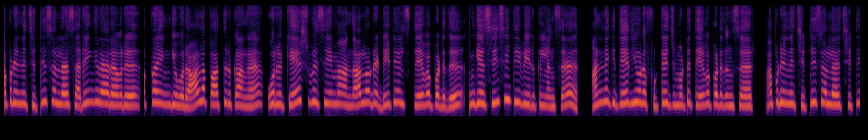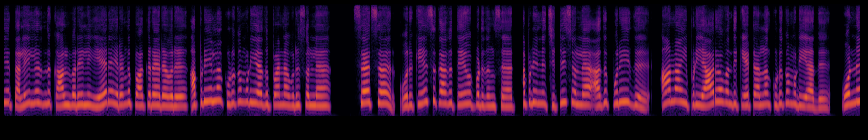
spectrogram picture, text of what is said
அப்படின்னு சிட்டி சொல்ல சரிங்கிறாரு அவரு. அப்ப இங்க ஒரு ஆளை பாத்துருக்காங்க. ஒரு கேஷ் விஷயமா அந்த ஆளோட டீடைல்ஸ் தேவைப்படுது. இங்க சிசிடிவி இருக்குல்லங்க சார். அன்னைக்கு தேதியோட ஃபுட்டேஜ் மட்டும் தேவைப்படுதுங்க சார் அப்படின்னு சிட்டி சொல்ல சிட்டிய தலையில இருந்து கால் வரையில ஏற இறங்க பாக்குறாரு அவரு. அப்படியெல்லாம் கொடுக்க முடியாதுப்பான்னு அவரு சொல்ல. சார் சார் ஒரு கேஸுக்காக தேவைப்படுதுங்க சார் அப்படின்னு சிட்டி சொல்ல அது புரியுது. ஆனா இப்படி யாரோ வந்து கேட்டாலாம் கொடுக்க முடியாது. ஒண்ணு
